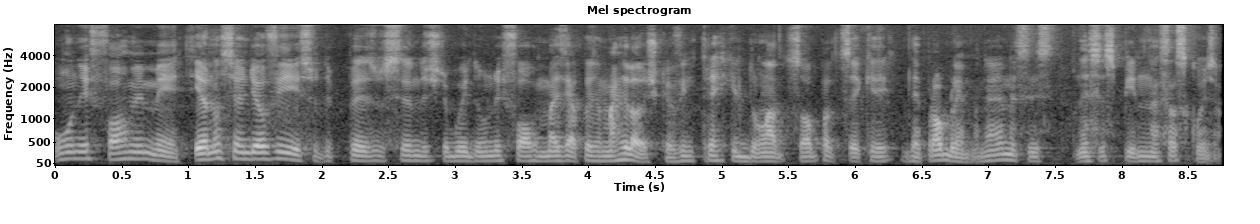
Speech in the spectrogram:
uniformemente. Eu não sei onde eu vi isso, de peso sendo distribuído uniforme, mas é a coisa mais lógica. Eu vim 3 kg de um lado só, pode ser que dê problema, né? Nesses, nesses pinos, nessas coisas.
